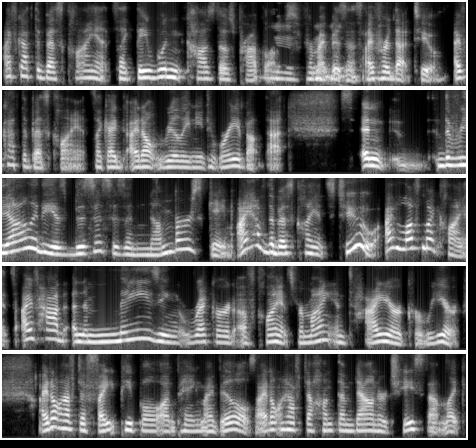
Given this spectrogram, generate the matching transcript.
I've got the best clients. Like they wouldn't cause those problems mm-hmm. for my mm-hmm. business. I've heard that too. I've got the best clients. Like I, I don't really need to worry about that and the reality is business is a numbers game. I have the best clients too. I love my clients. I've had an amazing record of clients for my entire career. I don't have to fight people on paying my bills. I don't have to hunt them down or chase them. Like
